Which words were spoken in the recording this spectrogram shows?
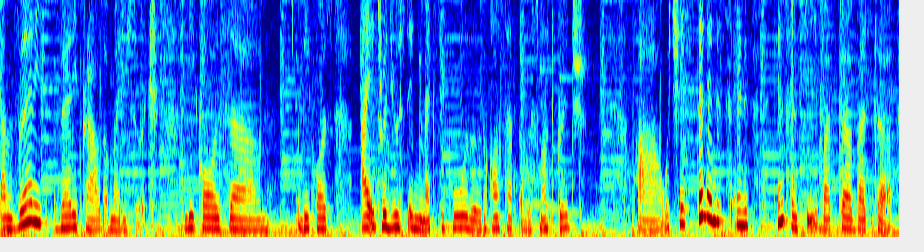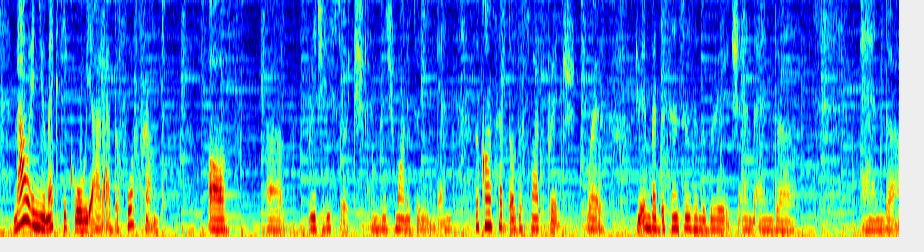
I'm very, very proud of my research because, um, because I introduced in New Mexico the, the concept of the smart bridge, uh, which is still in its, in its infancy, but, uh, but uh, now in New Mexico we are at the forefront of uh, bridge research and bridge monitoring and the concept of the smart bridge, where you embed the sensors in the bridge and, and uh, and uh,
